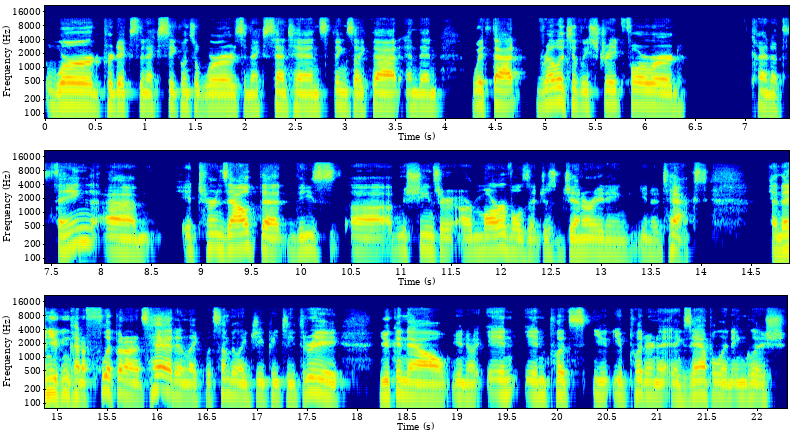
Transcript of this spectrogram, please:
word, predicts the next sequence of words, the next sentence, things like that, and then with that relatively straightforward kind of thing. Um, it turns out that these uh, machines are, are marvels at just generating you know text and then you can kind of flip it on its head and like with something like gpt-3 you can now you know in inputs you, you put in an example in english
